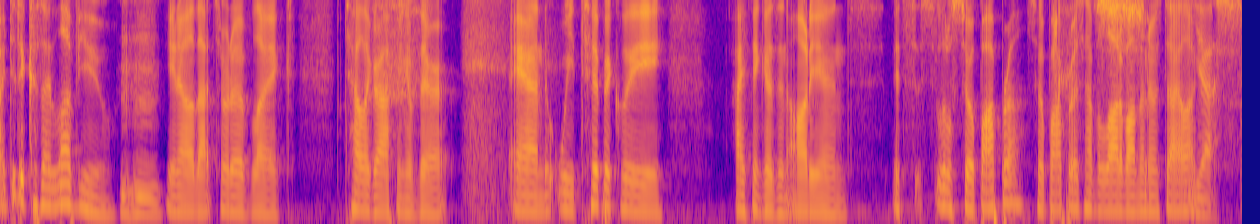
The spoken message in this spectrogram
I did it because I love you. Mhm. You know, that sort of like telegraphing of their. And we typically, I think, as an audience, it's a little soap opera. Soap operas have a lot of on the nose dialogue. Yes,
